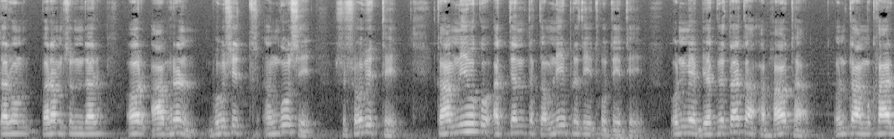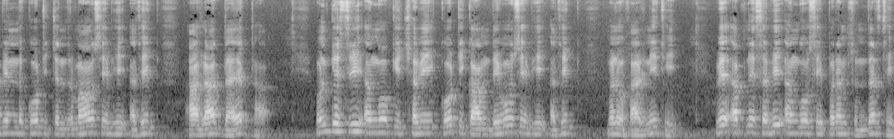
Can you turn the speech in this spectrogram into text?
तरुण, परम सुंदर और आभरण भूषित अंगों से सुशोभित थे। कामनियों को अत्यंत कमनीय प्रतीत होते थे। उनमें व्यग्रता का अभाव था। उनका मुखारबिंद कोटि चंद्रमाओं से भी अधिक आह्लाददायक था। उनके स्त्री अंगों की छवि कोटि कामदेवों से भी अधिक मनोहारिणी थी। वे अपने सभी अंगों से परम सुंदर थे।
